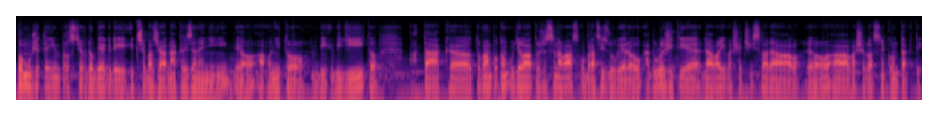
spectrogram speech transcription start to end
pomůžete jim prostě v době, kdy i třeba žádná krize není, jo, a oni to vidí, to, a tak eh, to vám potom udělá to, že se na vás obrací s důvěrou a důležitý je, dávají vaše čísla dál jo, a vaše vlastně kontakty.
